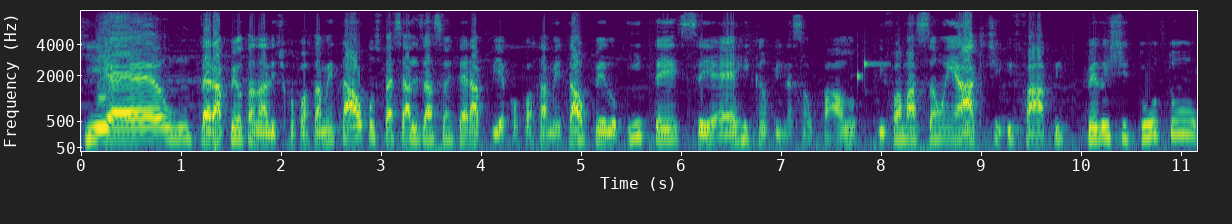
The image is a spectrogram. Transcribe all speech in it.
que é um terapeuta analítico comportamental com especialização em terapia comportamental pelo ITCR Campinas São Paulo e formação em ACT e FAP pelo Instituto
